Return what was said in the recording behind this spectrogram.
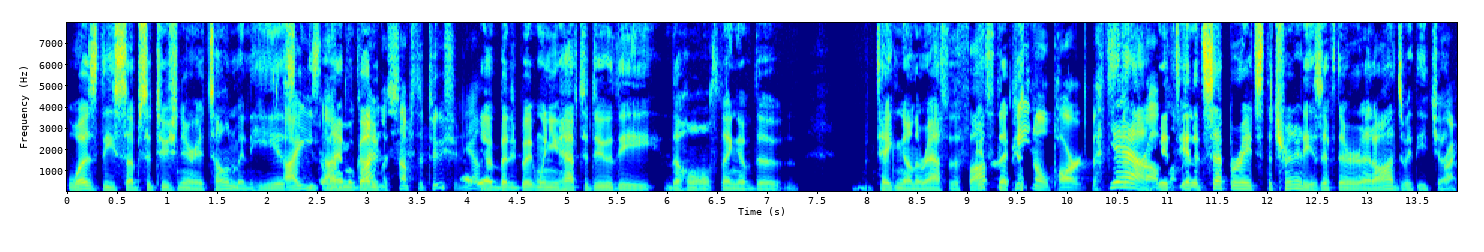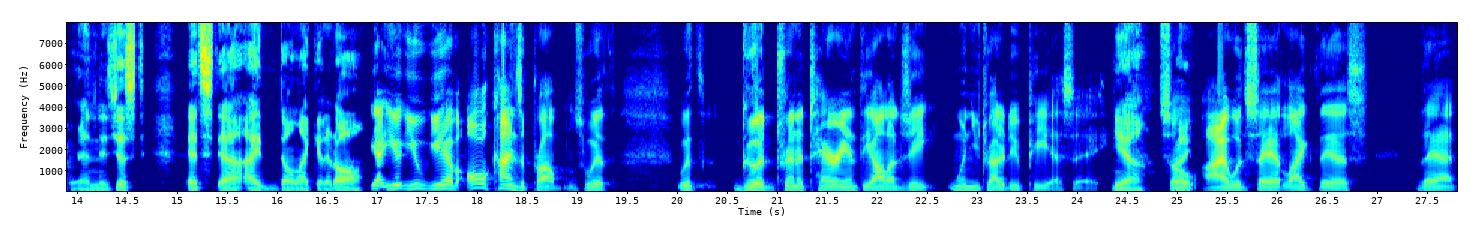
was the substitutionary atonement. He is I, the Lamb of God. with substitution. Yeah, Yeah, but but when you have to do the the whole thing of the taking on the wrath of the Father, it's the that just- penal part. That's the yeah, problem. it's and it separates the Trinity as if they're at odds with each other, Right. and it's just it's uh, I don't like it at all. yeah, you you you have all kinds of problems with with good Trinitarian theology when you try to do PSA. Yeah, So Right. I would say it like this that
